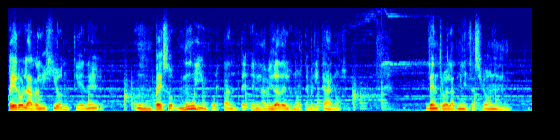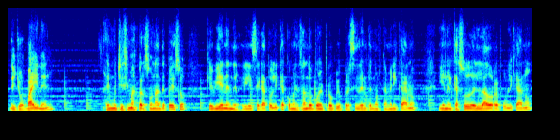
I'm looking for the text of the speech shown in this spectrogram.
pero la religión tiene un peso muy importante en la vida de los norteamericanos. Dentro de la administración de Joe Biden. Hay muchísimas personas de peso que vienen de la Iglesia Católica, comenzando por el propio presidente norteamericano, y en el caso del lado republicano,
